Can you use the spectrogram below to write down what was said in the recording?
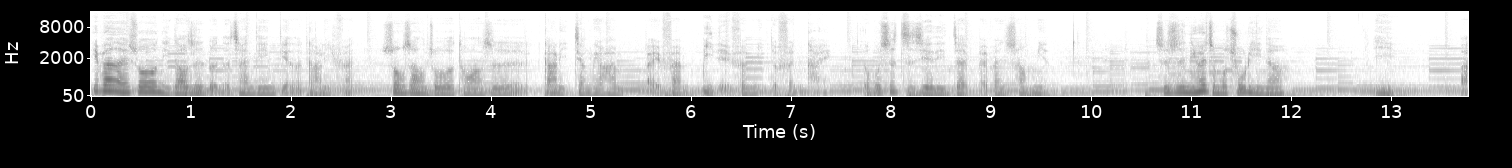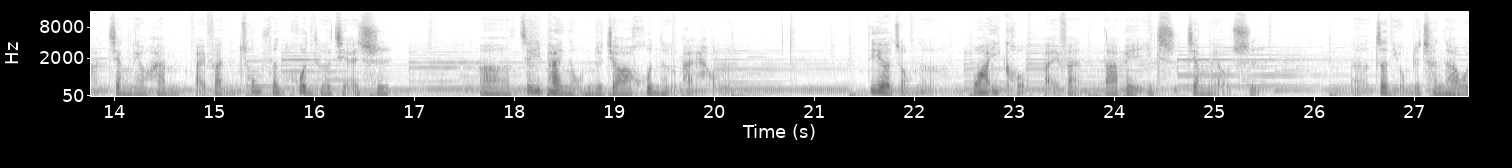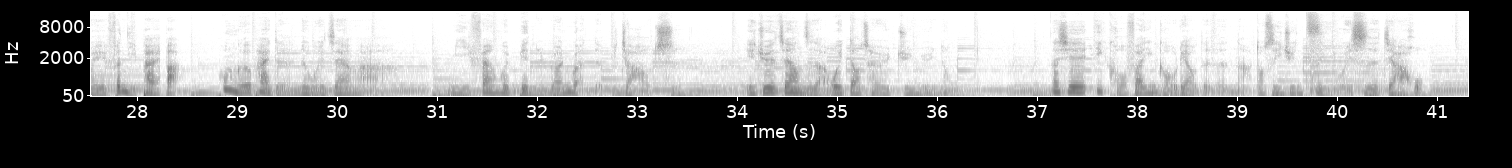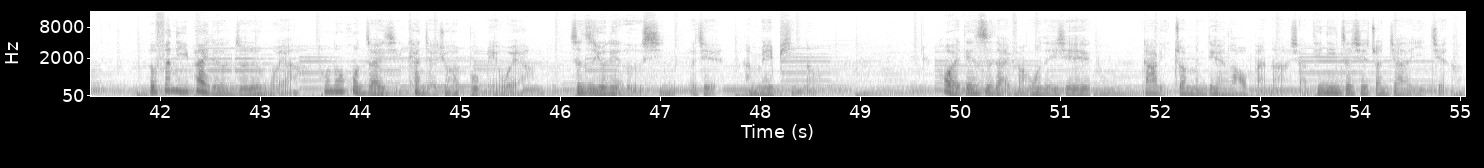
一般来说，你到日本的餐厅点了咖喱饭，送上桌的通常是咖喱酱料和白饭壁垒分明的分开，而不是直接淋在白饭上面。此时你会怎么处理呢？一把酱料和白饭充分混合起来吃，啊，这一派呢，我们就叫它混合派好了。第二种呢，挖一口白饭搭配一匙酱料吃，呃，这里我们就称它为分离派吧。混合派的人认为这样啊，米饭会变得软软的，比较好吃，也觉得这样子啊，味道才会均匀哦。那些一口饭一口料的人啊，都是一群自以为是的家伙。而分离派的人则认为啊。通通混在一起，看起来就很不美味啊，甚至有点恶心，而且很没品哦。后来电视台访问了一些咖喱专门店的老板啊，想听听这些专家的意见啊。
